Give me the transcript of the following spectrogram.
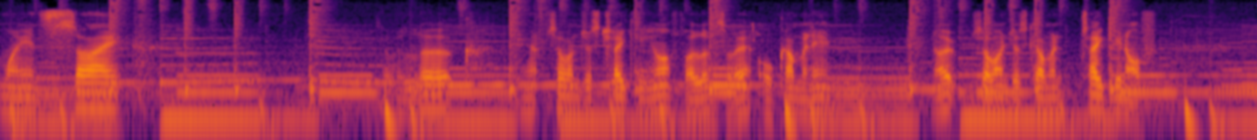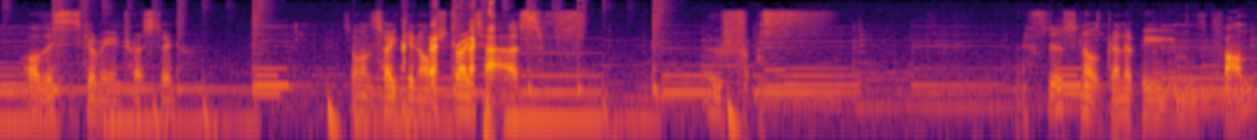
Way in sight. Have a look. Yep, someone just taking off by looks of it, or coming in. Nope, someone just coming, taking off. Oh, this is going to be interesting. Someone's taking off straight at us. Oof. It's just not going to be fun.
